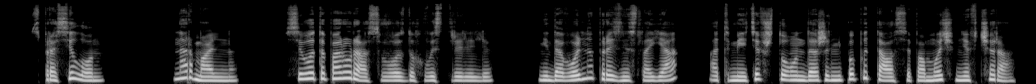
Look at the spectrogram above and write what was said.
— спросил он. «Нормально. Всего-то пару раз в воздух выстрелили», — недовольно произнесла я, отметив, что он даже не попытался помочь мне вчера.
